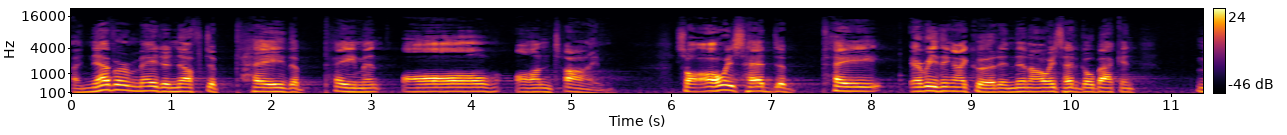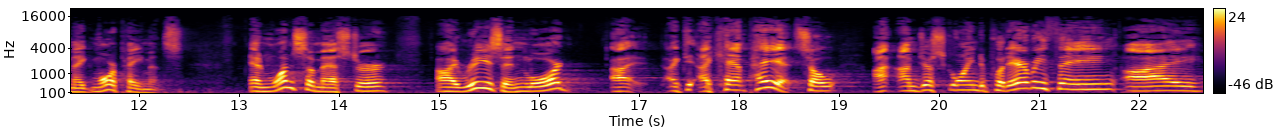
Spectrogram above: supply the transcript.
I never made enough to pay the payment all on time. So I always had to pay everything I could, and then I always had to go back and make more payments. And one semester, I reasoned, Lord, I, I, I can't pay it. So I, I'm just going to put everything I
